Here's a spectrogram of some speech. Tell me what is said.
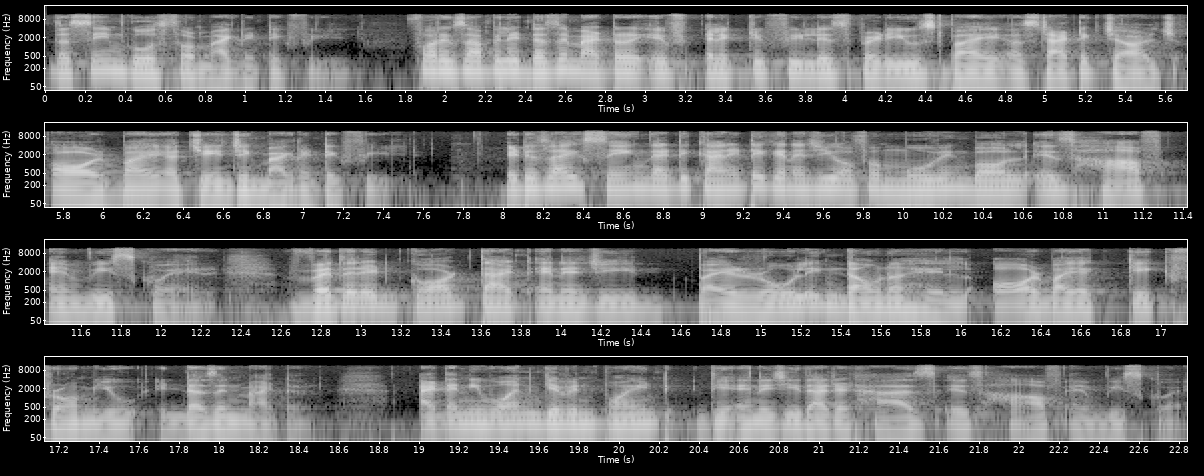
the same goes for magnetic field. For example, it doesn't matter if electric field is produced by a static charge or by a changing magnetic field. It is like saying that the kinetic energy of a moving ball is half mv square. Whether it got that energy by rolling down a hill or by a kick from you, it doesn't matter. At any one given point, the energy that it has is half mv square.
